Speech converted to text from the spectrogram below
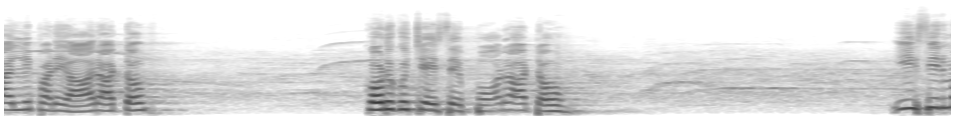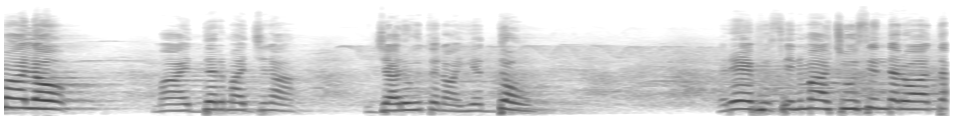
తల్లి పడే ఆరాటం కొడుకు చేసే పోరాటం. ఈ సినిమాలో మా ఇద్దరి మధ్యన జరుగుతున్న యుద్ధం. రేపు సినిమా చూసిన తర్వాత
